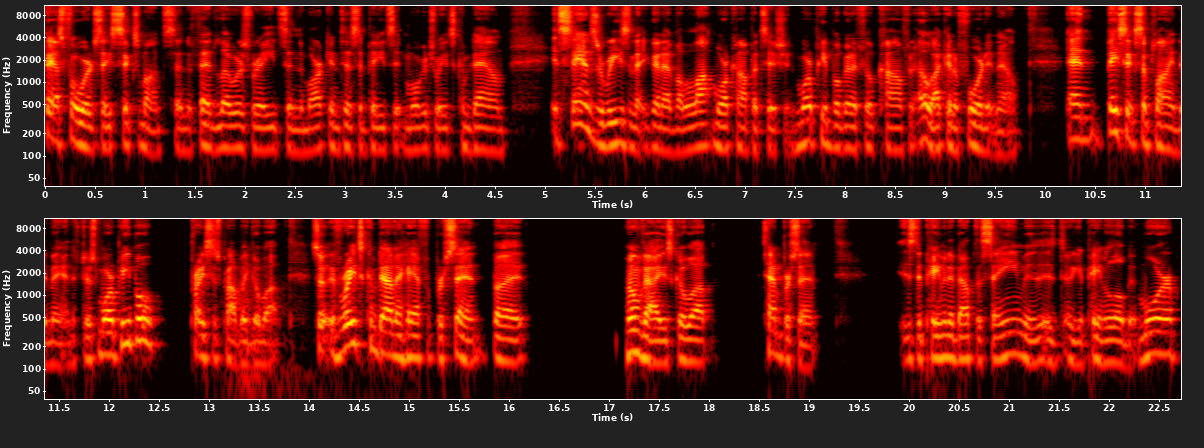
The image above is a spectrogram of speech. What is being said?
fast forward say six months and the Fed lowers rates and the market anticipates that mortgage rates come down, it stands to reason that you're going to have a lot more competition. More people are going to feel confident. Oh, I can afford it now. And basic supply and demand. If there's more people, prices probably go up. So if rates come down a half a percent, but home values go up 10%, is the payment about the same? Is, is, are you paying a little bit more?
